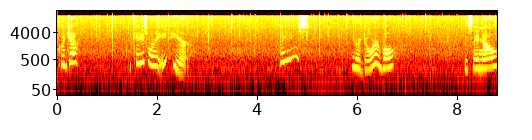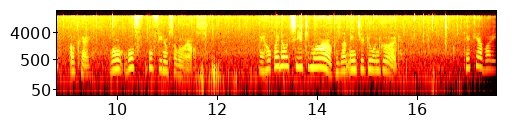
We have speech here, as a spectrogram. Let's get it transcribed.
Could ya? The kitties want to eat here. Please? You're adorable. You say no? Okay. We'll, we'll, we'll feed them somewhere else. I hope I don't see you tomorrow because that means you're doing good. Take care, buddy.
